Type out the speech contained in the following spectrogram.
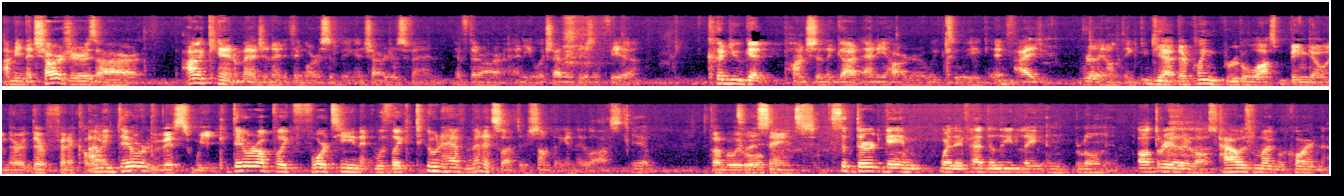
I mean, the Chargers are. I can't imagine anything worse than being a Chargers fan, if there are any, which I think there's a few. Could you get punched in the gut any harder week to week? It, I really don't think you can. Yeah, they're playing brutal loss bingo, and they're they're finna collect I mean, they were- this week. They were up like 14 with like two and a half minutes left or something, and they lost Yep. It's to unbelievable. the Saints. It's the third game where they've had the lead late and blown it. All three of their losses. How is Mike McCoy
